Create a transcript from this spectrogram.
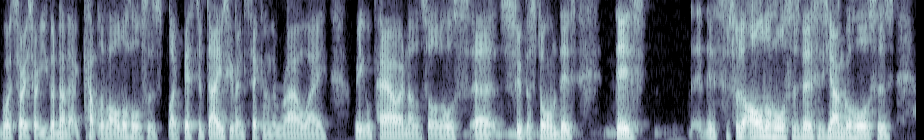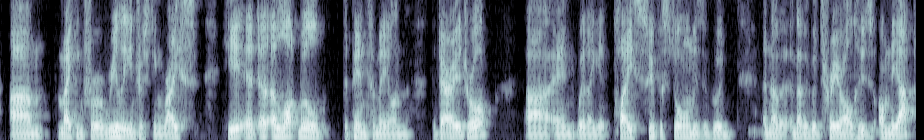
well, sorry, sorry. You've got another couple of older horses like Best of Days, who ran second in the Railway, Regal Power, another solid horse, uh, Superstorm. There's there's there's sort of older horses versus younger horses um, making for a really interesting race here. A, lot will depend for me on the barrier draw uh, and where they get placed. Superstorm is a good another another good three year old who's on the up,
